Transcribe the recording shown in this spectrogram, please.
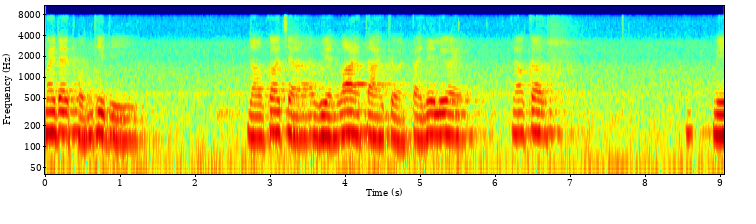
ไม่ได้ผลที่ดี เราก็จะเวียนว่ายตายเกิดไปเรื่อยๆ แล้วก็ มี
